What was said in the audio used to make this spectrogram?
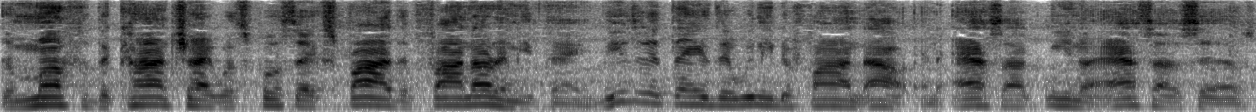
the month of the contract was supposed to expire to find out anything? These are the things that we need to find out and ask our, you know ask ourselves:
